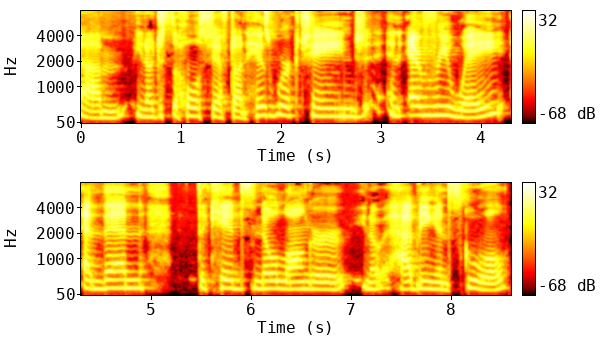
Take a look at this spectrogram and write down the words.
um, you know, just the whole shift on his work change in every way. And then the kids no longer, you know, having in school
